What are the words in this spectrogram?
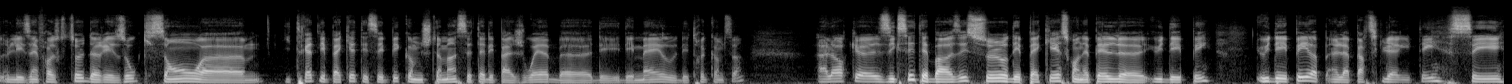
les infrastructures de réseau qui sont, euh, ils traitent les paquets TCP comme justement c'était des pages web, euh, des, mails ou des trucs comme ça. Alors que Zixi était basé sur des paquets, ce qu'on appelle UDP. Euh, UDP, la particularité, c'est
